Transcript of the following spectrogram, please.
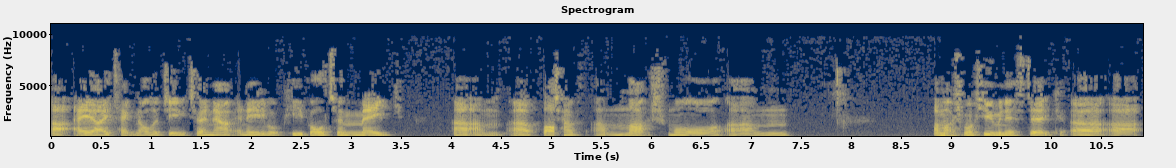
uh, AI technology to now enable people to make um, bots have a much more um, a much more humanistic uh, uh,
